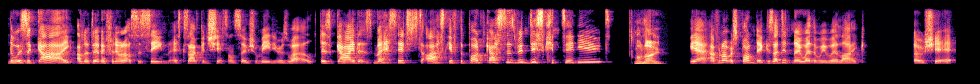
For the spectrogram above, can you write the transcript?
there was a guy, and I don't know if anyone else has seen this because I've been shit on social media as well. There's a guy that's messaged to ask if the podcast has been discontinued. Oh no. Yeah, I've not responded because I didn't know whether we were like, oh shit,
